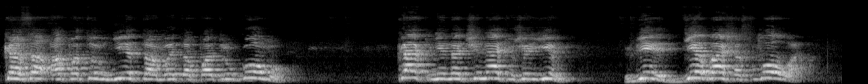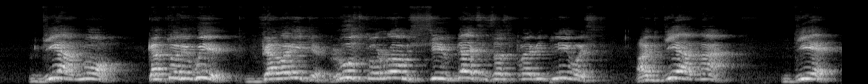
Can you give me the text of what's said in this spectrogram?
сказал, а потом нет, там это по-другому. Как мне начинать уже им верить? Где ваше слово? Где оно? Которое вы говорите, русскую ром всегда за справедливость. А где она? Где?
